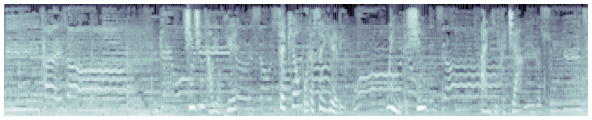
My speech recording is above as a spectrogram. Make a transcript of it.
必太大。青青草有约，在漂泊的岁月里，为你的心。一个家。一个属于自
